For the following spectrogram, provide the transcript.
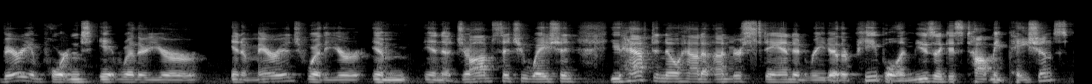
very important. It, whether you're in a marriage, whether you're in in a job situation, you have to know how to understand and read other people. And music has taught me patience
